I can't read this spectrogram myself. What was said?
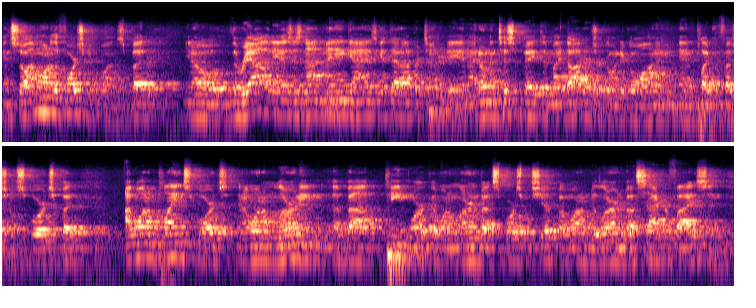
and so I'm one of the fortunate ones. But, you know, the reality is, is not many guys get that opportunity. And I don't anticipate that my daughters are going to go on and, and play professional sports. But I want them playing sports and I want them learning about teamwork. I want them learning about sportsmanship. I want them to learn about sacrifice and,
